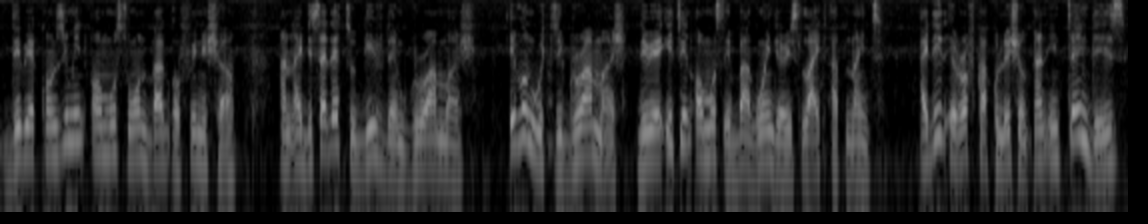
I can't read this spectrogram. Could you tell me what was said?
They were consuming almost one bag of finisher and I decided to give them grower mash. Even with the grower mash, they were eating almost a bag when there is light at night. I did a rough calculation and in 10 days,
